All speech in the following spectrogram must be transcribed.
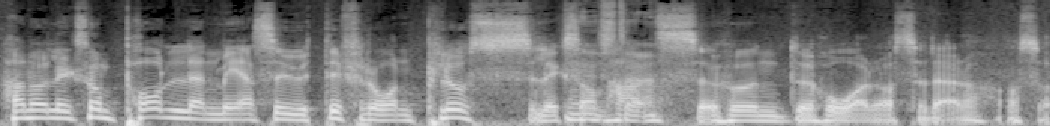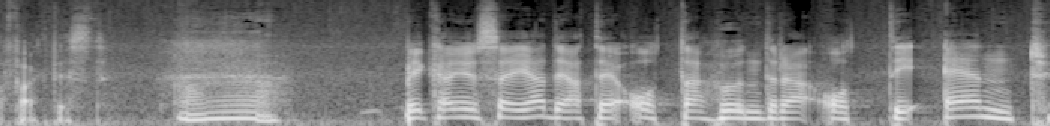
han har liksom pollen med sig utifrån plus liksom hans hundhår och sådär och så faktiskt. Ah, ja. Vi kan ju säga det att det är 881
